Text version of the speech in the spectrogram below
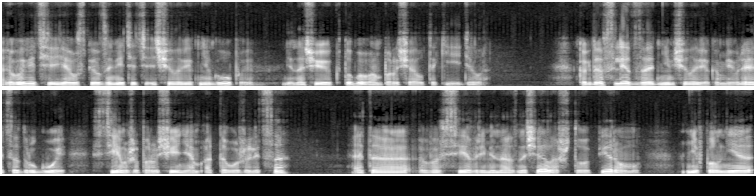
«Вы ведь, я успел заметить, человек не глупый, иначе кто бы вам поручал такие дела?» Когда вслед за одним человеком является другой с тем же поручением от того же лица, это во все времена означало, что первому не вполне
